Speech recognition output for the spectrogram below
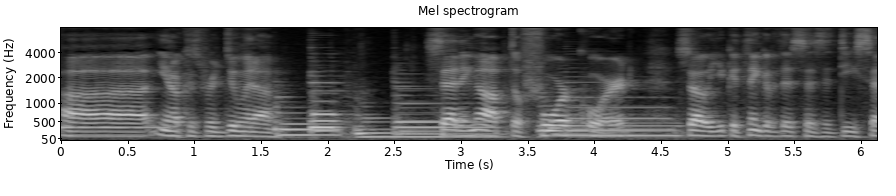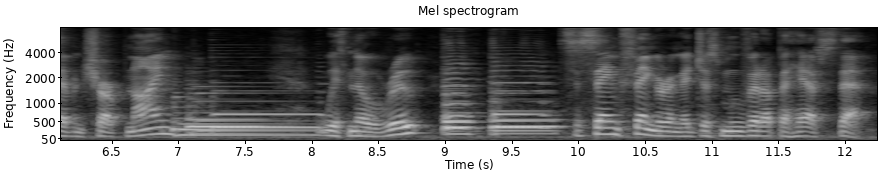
uh, you know, because we're doing a setting up the four chord. So you could think of this as a D7 sharp nine with no root. It's the same fingering, I just move it up a half step.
